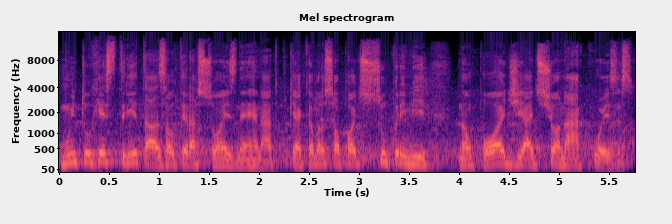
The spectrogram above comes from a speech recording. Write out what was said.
muito restrita às alterações, né, Renato? Porque a Câmara só pode suprimir, não pode adicionar coisas.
